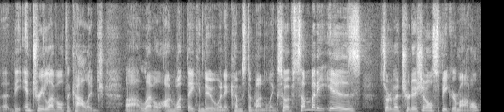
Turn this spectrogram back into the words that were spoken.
the the entry level to college uh, level on what they can do when it comes to bundling. So if somebody is sort of a traditional speaker model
